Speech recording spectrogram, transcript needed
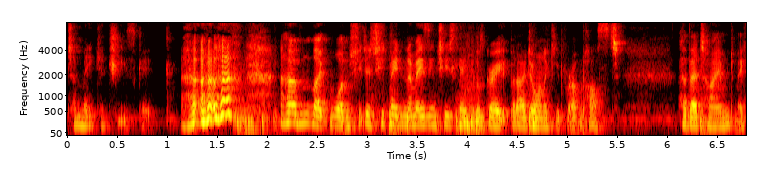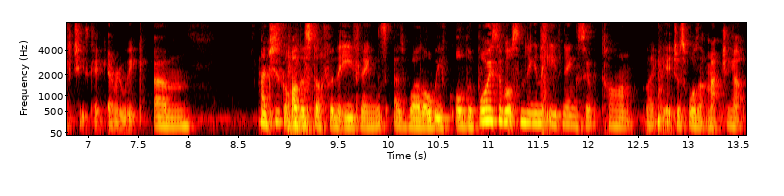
to make a cheesecake. um, like one, she did. She made an amazing cheesecake. It was great, but I don't want to keep her up past her bedtime to make a cheesecake every week. Um, and she's got other stuff in the evenings as well or we've all the boys have got something in the evening so we can't like it just wasn't matching up.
